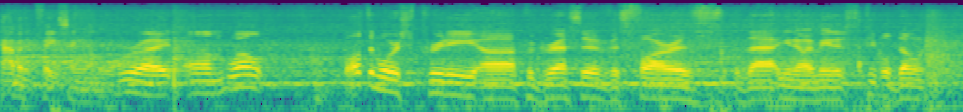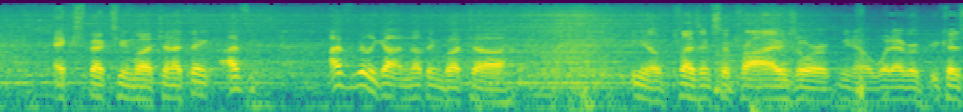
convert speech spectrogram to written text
cabinet face hanging on the wall. Right. Um, well, Baltimore's pretty uh, progressive as far as that. You know, I mean, it's, people don't expect too much, and I think I've I've really gotten nothing but uh, you know pleasant surprise or you know whatever because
